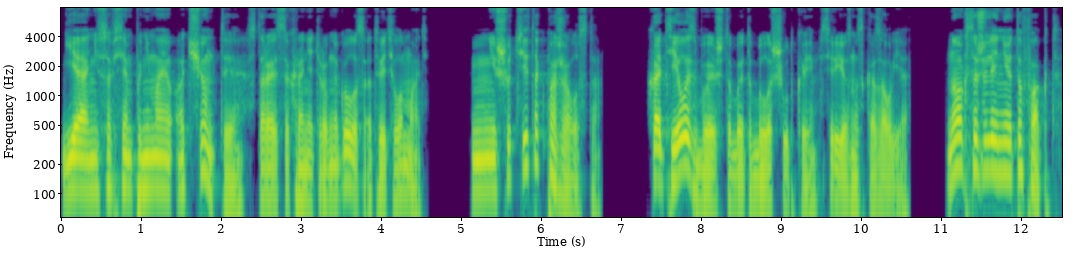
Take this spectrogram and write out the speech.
«Я не совсем понимаю, о чем ты», – стараясь сохранять ровный голос, ответила мать. «Не шути так, пожалуйста». «Хотелось бы, чтобы это было шуткой», – серьезно сказал я. «Но, к сожалению, это факт.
